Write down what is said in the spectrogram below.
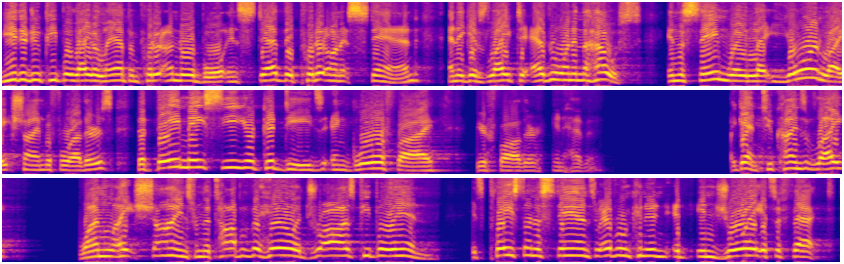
Neither do people light a lamp and put it under a bowl. Instead, they put it on its stand, and it gives light to everyone in the house. In the same way, let your light shine before others, that they may see your good deeds and glorify your Father in heaven. Again, two kinds of light. One light shines from the top of a hill, it draws people in. It's placed on a stand so everyone can enjoy its effect.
